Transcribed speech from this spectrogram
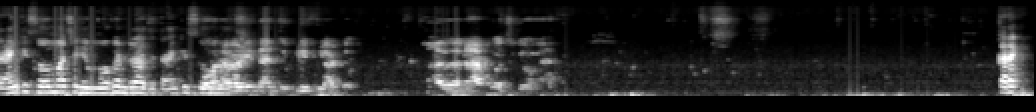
தேங்க்யூ ஸோ மச்ங்க Mohanraj. Thank you so much வழி தான் ஜூப்ளி அதை ஞாபகம் வச்சுக்கோங்க. கரெக்ட்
